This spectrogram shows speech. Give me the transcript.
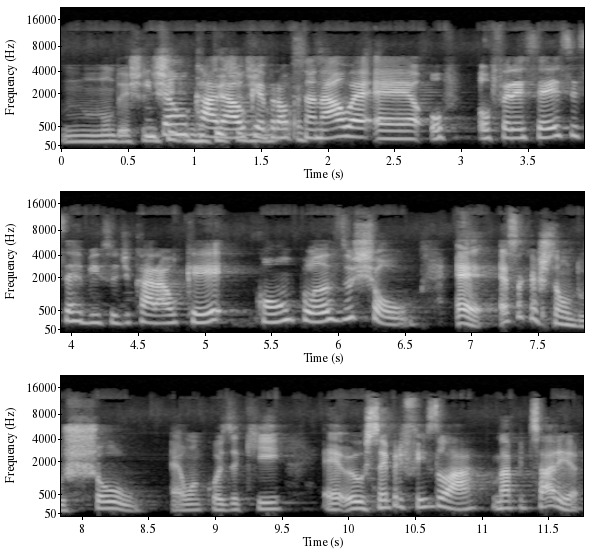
não deixa então, de Então, o karaokê de... profissional é, é, oferecer esse serviço de karaokê com o plus do show. É, essa questão do show é uma coisa que é, eu sempre fiz lá na pizzaria.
